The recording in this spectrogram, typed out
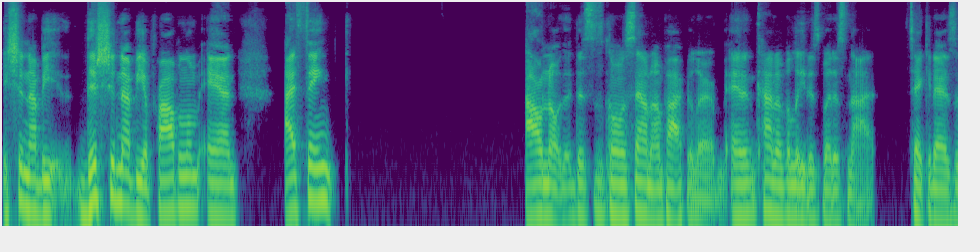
it should not be this should not be a problem. And I think I don't know that this is going to sound unpopular and kind of elitist, but it's not. Take it as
